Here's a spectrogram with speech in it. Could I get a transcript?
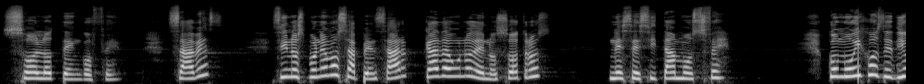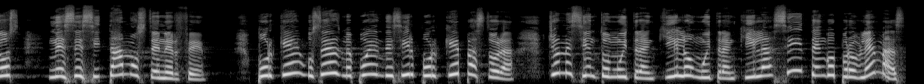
solo tengo fe. ¿Sabes? Si nos ponemos a pensar, cada uno de nosotros necesitamos fe. Como hijos de Dios necesitamos tener fe. ¿Por qué? Ustedes me pueden decir, ¿por qué, pastora? Yo me siento muy tranquilo, muy tranquila. Sí, tengo problemas.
